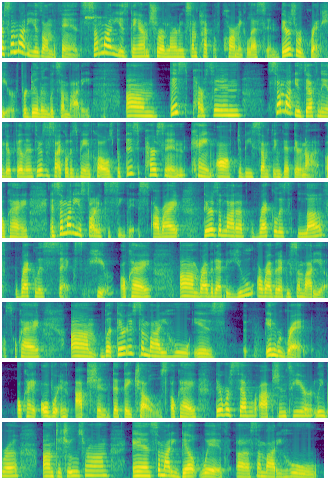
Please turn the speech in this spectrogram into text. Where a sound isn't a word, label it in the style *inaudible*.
Libra, somebody is on the fence. Somebody is damn sure learning some type of karmic lesson. There's regret here for dealing with somebody. Um, this person, somebody is definitely in their feelings. There's a cycle that's being closed, but this person came off to be something that they're not, okay? And somebody is starting to see this, all right? There's a lot of reckless love, reckless sex here, okay? Um, rather that be you or rather that be somebody else, okay? Um, but there is somebody who is in regret okay, over an option that they chose, okay? There were several options here, Libra, um, to choose from, and somebody dealt with uh, somebody who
